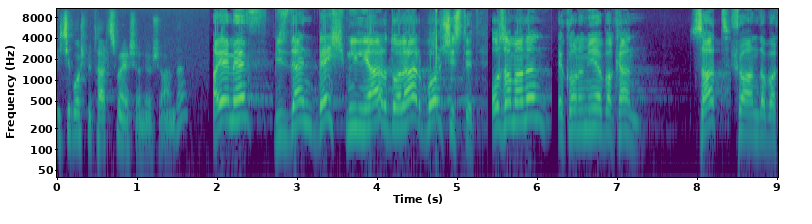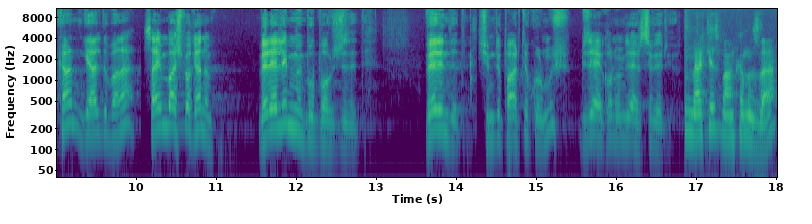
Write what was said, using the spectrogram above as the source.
içi boş bir tartışma yaşanıyor şu anda. IMF bizden 5 milyar dolar borç istedi. O zamanın ekonomiye bakan zat, şu anda bakan geldi bana. Sayın Başbakanım verelim mi bu borcu dedi. Verin dedim. Şimdi parti kurmuş bize ekonomi dersi veriyor. Merkez Bankamızla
